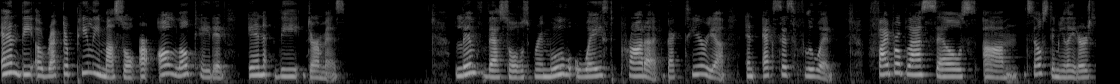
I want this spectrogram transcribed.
and the arrector pili muscle are all located in the dermis. Lymph vessels remove waste product, bacteria, and excess fluid. Fibroblast cells, um, cell stimulators,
